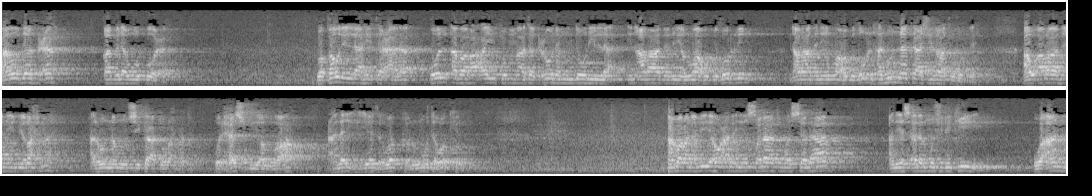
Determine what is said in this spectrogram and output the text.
أو دفعه قبل وقوعه. وقول الله تعالى قل أفرأيتم ما تدعون من دون الله؟ إن أرادني الله بضر إن أرادني الله بضر هل هن كاشفات ضره أو أرادني برحمة هل هن ممسكات رحمته؟ قل حسبي الله عليه يتوكل المتوكلون أمر نبيه عليه الصلاة والسلام أن يسأل المشركين وأن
